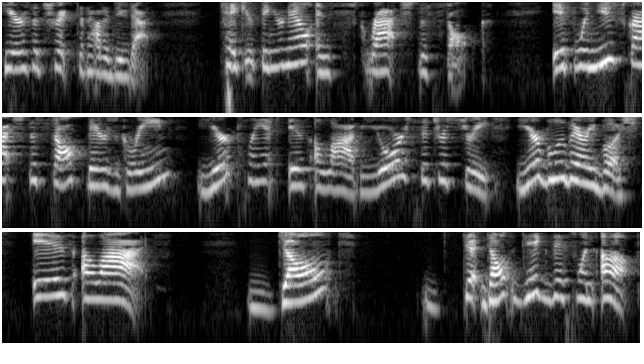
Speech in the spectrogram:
Here's a trick to how to do that. Take your fingernail and scratch the stalk. If when you scratch the stalk, there's green, your plant is alive. Your citrus tree, your blueberry bush is alive. Don't, d- don't dig this one up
